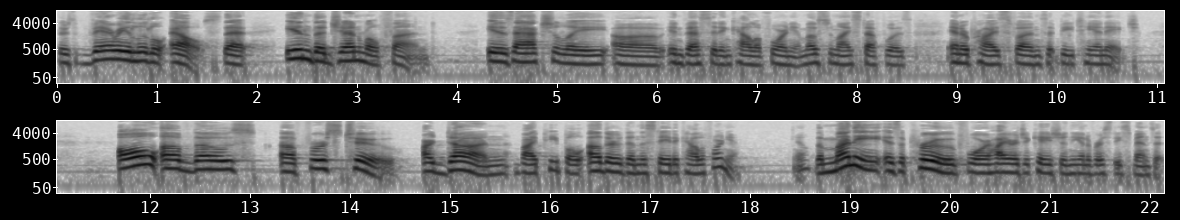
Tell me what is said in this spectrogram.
There's very little else that in the general fund is actually uh, invested in California. Most of my stuff was enterprise funds at BT&H all of those uh, first two are done by people other than the state of California. You know, the money is approved for higher education, the university spends it.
